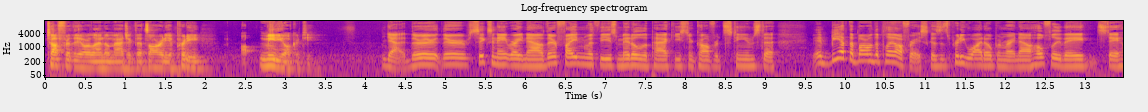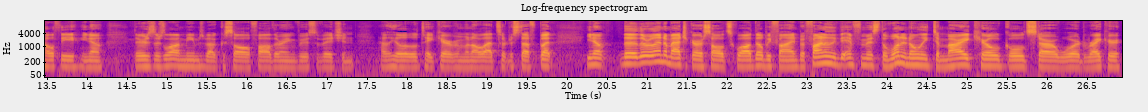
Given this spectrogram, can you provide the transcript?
tough for the Orlando Magic. That's already a pretty uh, mediocre team. Yeah, they're they're six and eight right now. They're fighting with these middle of the pack Eastern Conference teams to be at the bottom of the playoff race because it's pretty wide open right now. Hopefully they stay healthy. You know, there's there's a lot of memes about Gasol fathering Vucevic and how he'll, take care of him and all that sort of stuff. But you know, the the Orlando Magic are a solid squad. They'll be fine. But finally, the infamous, the one and only DeMarre Carroll Gold Star Award, Riker.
